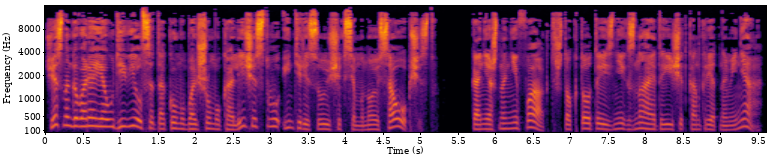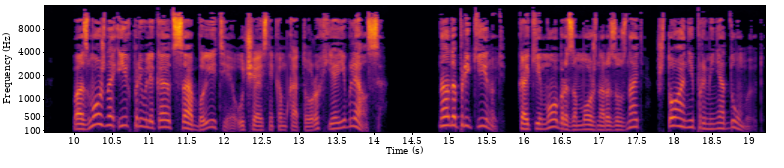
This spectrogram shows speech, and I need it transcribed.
Честно говоря, я удивился такому большому количеству интересующихся мною сообществ. Конечно, не факт, что кто-то из них знает и ищет конкретно меня. Возможно, их привлекают события, участником которых я являлся. Надо прикинуть, каким образом можно разузнать, что они про меня думают.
